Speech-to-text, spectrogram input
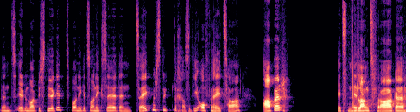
wenn es irgendwo etwas zu gibt, was ich jetzt noch nicht sehe, dann zeigt mir es deutlich, also die Offenheit zu haben. Aber jetzt nicht lange zu fragen,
